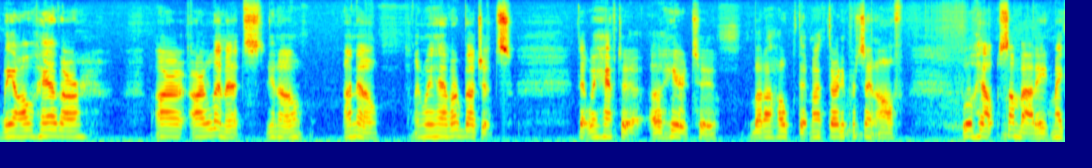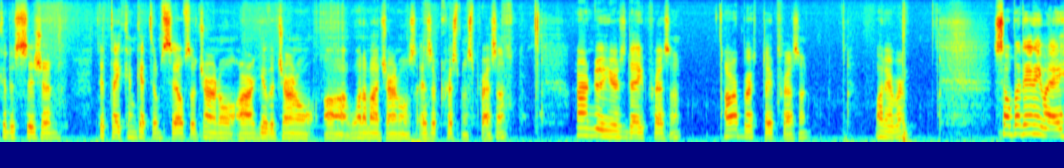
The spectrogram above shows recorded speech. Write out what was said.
We all have our, our, our limits, you know, I know. And we have our budgets that we have to adhere to. But I hope that my 30% off will help somebody make a decision that they can get themselves a journal or give a journal, uh, one of my journals, as a Christmas present, or New Year's Day present, or a birthday present, whatever. So, but anyway,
